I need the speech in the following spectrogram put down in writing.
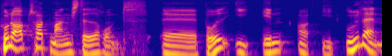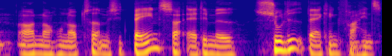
Hun har optrådt mange steder rundt, øh, både i ind- og i udland, og når hun optræder med sit band, så er det med solid backing fra hendes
